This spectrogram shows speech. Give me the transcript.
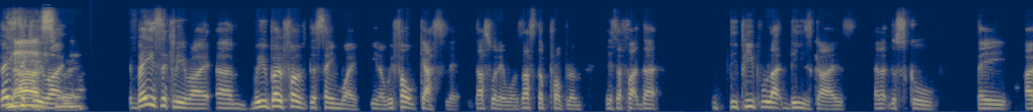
Basically, nah, right. Basically, right. Um, we both felt the same way. You know, we felt gaslit. That's what it was. That's the problem. Is the fact that the people like these guys and at the school, they, I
